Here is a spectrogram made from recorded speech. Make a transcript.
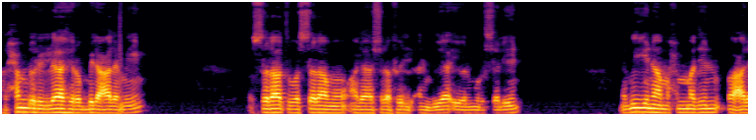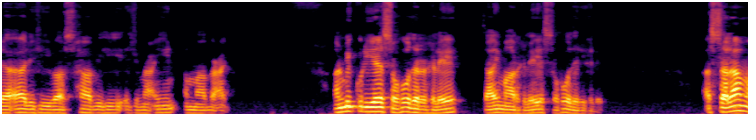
الحمد لله رب العالمين والصلاة والسلام على أشرف الأنبياء والمرسلين نبينا محمد وعلى آله وأصحابه أجمعين أما بعد அன்பிற்குரிய சகோதரர்களே தாய்மார்களே சகோதரிகளே அஸ்ஸலாமு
